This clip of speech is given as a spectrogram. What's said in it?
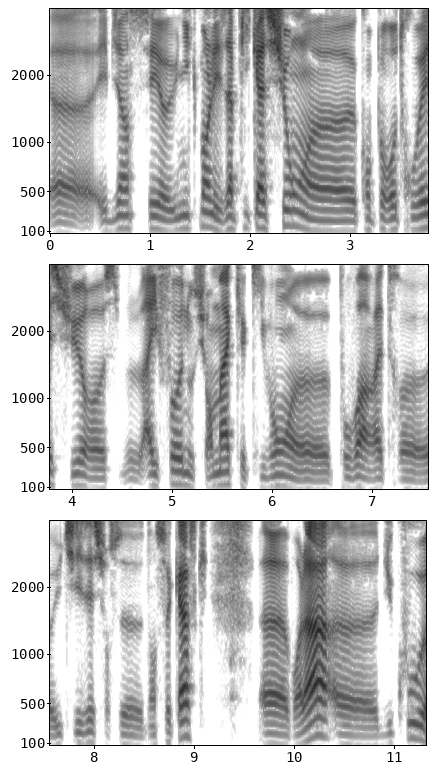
eh bien, c'est uniquement les applications qu'on peut retrouver sur iPhone ou sur Mac qui vont pouvoir être utilisées sur ce, dans ce casque. voilà. du coup,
